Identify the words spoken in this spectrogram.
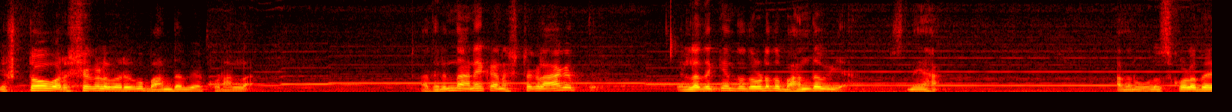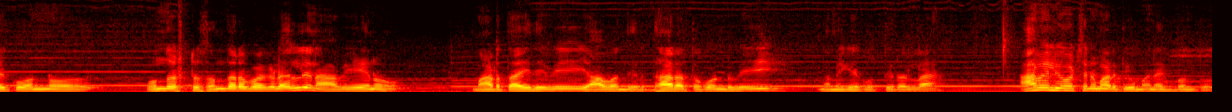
ಎಷ್ಟೋ ವರ್ಷಗಳವರೆಗೂ ಬಾಂಧವ್ಯ ಕೊಡಲ್ಲ. ಅದರಿಂದ ಅನೇಕ ನಷ್ಟಗಳಾಗುತ್ತೆ. ಎಲ್ಲದಕ್ಕಿಂತ ದೊಡ್ಡದು ಬಾಂಧವ್ಯ, ಸ್ನೇಹ. ಅದನ್ನು ಉಳಿಸ್ಕೊಳ್ಬೇಕು ಅನ್ನೋ ಒಂದಷ್ಟು ಸಂದರ್ಭಗಳಲ್ಲಿ ನಾವೇನು ಮಾಡ್ತಾ ಇದ್ದೀವಿ, ಯಾವ ನಿರ್ಧಾರ ತಗೊಂಡ್ವಿ ನಮಗೆ ಗೊತ್ತಿರಲ್ಲ. ಆಮೇಲೆ ಯೋಚನೆ ಮಾಡ್ತೀವಿ, ಮನೆಗೆ ಬಂದು,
